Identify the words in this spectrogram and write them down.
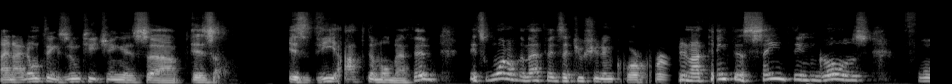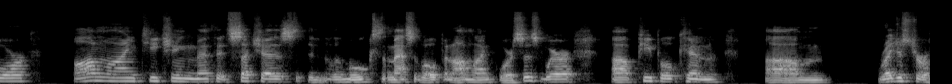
And I don't think Zoom teaching is uh, is is the optimal method. It's one of the methods that you should incorporate. And I think the same thing goes for online teaching methods such as the, the MOOCs, the massive open online courses, where uh, people can um, register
